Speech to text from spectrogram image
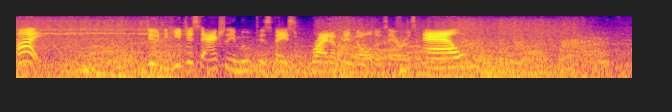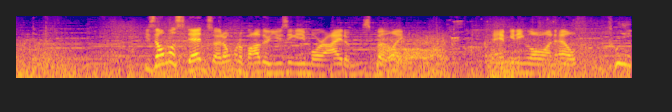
Hi. Dude, he just actually moved his face right up into all those arrows. Ow. He's almost dead, so I don't want to bother using any more items, but like, I am getting low on health. Cool it.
